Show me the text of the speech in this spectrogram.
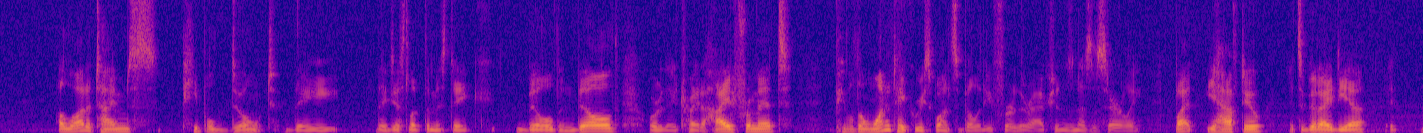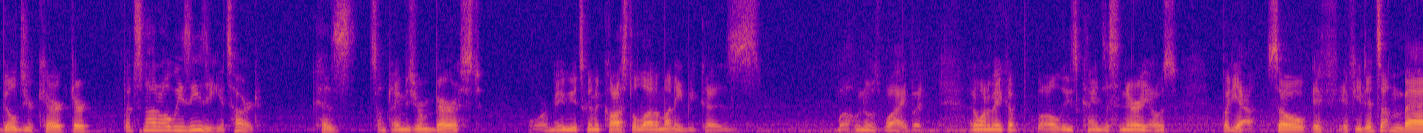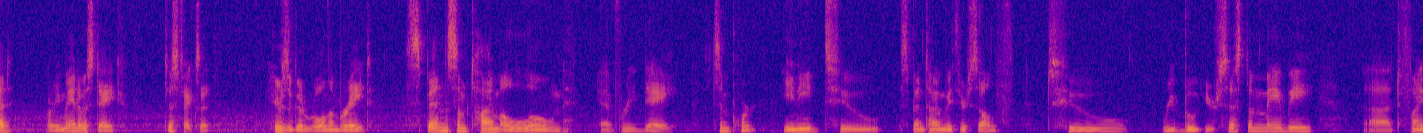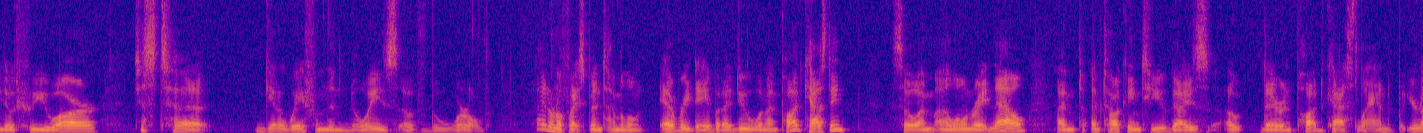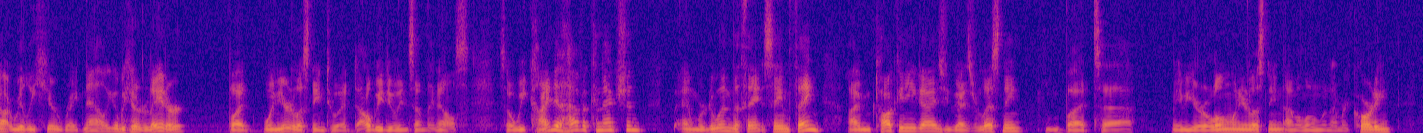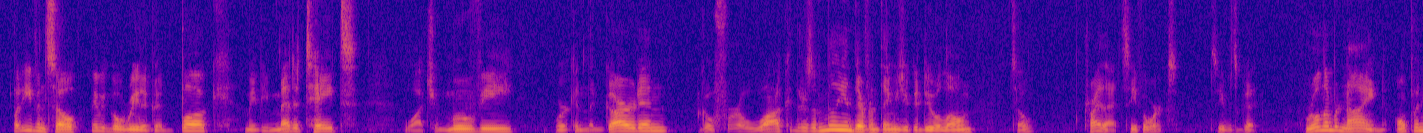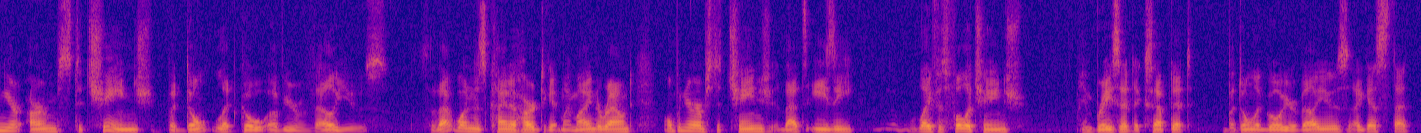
A lot of times people don't. They they just let the mistake build and build, or they try to hide from it. People don't want to take responsibility for their actions necessarily. But you have to. It's a good idea. It builds your character, but it's not always easy. It's hard because sometimes you're embarrassed, or maybe it's going to cost a lot of money because, well, who knows why. But I don't want to make up all these kinds of scenarios. But yeah, so if if you did something bad or you made a mistake, just fix it. Here's a good rule number eight: spend some time alone every day. It's important. You need to spend time with yourself to reboot your system, maybe, uh, to find out who you are, just to get away from the noise of the world. I don't know if I spend time alone every day, but I do when I'm podcasting. So I'm alone right now. I'm, t- I'm talking to you guys out there in podcast land, but you're not really here right now. You'll be here later, but when you're listening to it, I'll be doing something else. So we kind of have a connection, and we're doing the th- same thing. I'm talking to you guys, you guys are listening, but uh, maybe you're alone when you're listening. I'm alone when I'm recording. But even so, maybe go read a good book, maybe meditate, watch a movie, work in the garden, go for a walk. There's a million different things you could do alone. So try that, see if it works, see if it's good. Rule number nine open your arms to change, but don't let go of your values. So that one is kind of hard to get my mind around. Open your arms to change, that's easy. Life is full of change. Embrace it, accept it, but don't let go of your values. I guess that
